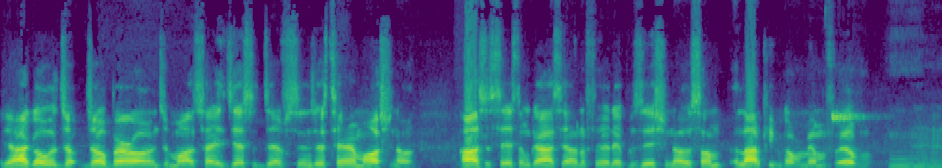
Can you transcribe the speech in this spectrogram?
Yeah, I go with Joe, Joe Burrow and Ja'Marr Chase, Justin Jefferson, just Terry Marshall. You know, I also said some guys held the field their position. You know, some a lot of people gonna remember forever. Mm-hmm.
